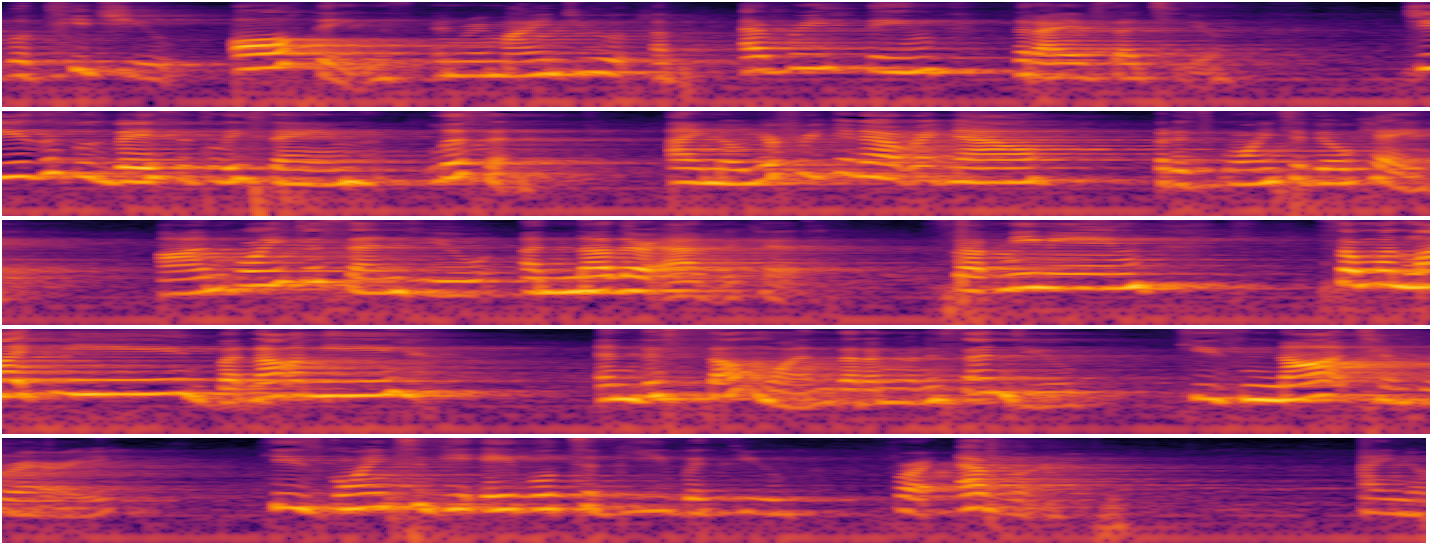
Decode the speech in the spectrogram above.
will teach you all things and remind you of everything that I have said to you. Jesus was basically saying, Listen, I know you're freaking out right now, but it's going to be okay. I'm going to send you another advocate. So, meaning someone like me, but not me. And this someone that I'm going to send you, he's not temporary. He's going to be able to be with you forever. I know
